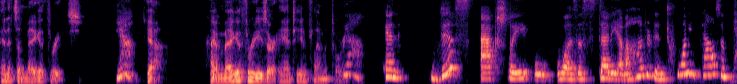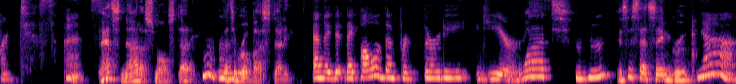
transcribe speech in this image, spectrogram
and it's omega threes. Yeah. Yeah. The omega threes are anti-inflammatory. Yeah. And this actually was a study of 120,000 participants. That's not a small study. Mm-mm. That's a robust study. And they did they followed them for 30 years. What? Mm-hmm. Is this that same group? Yeah.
